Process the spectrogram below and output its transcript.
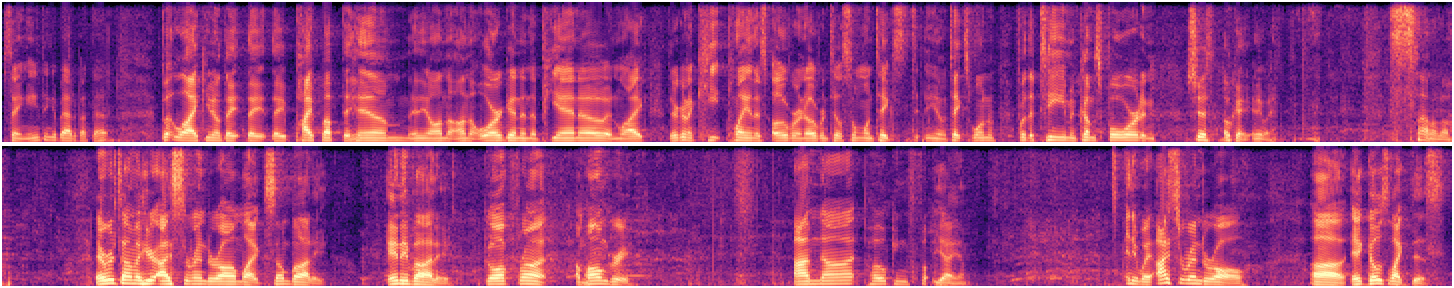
saying anything bad about that, but like you know they, they, they pipe up the hymn and you know on the on the organ and the piano and like they're gonna keep playing this over and over until someone takes you know takes one for the team and comes forward and just okay anyway I don't know. Every time I hear I surrender I'm like, somebody, anybody, go up front. I'm hungry. I'm not poking fun. Yeah, I am. Anyway, I surrender all. Uh, it goes like this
